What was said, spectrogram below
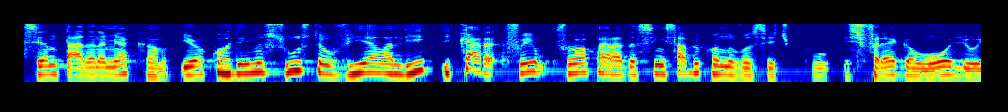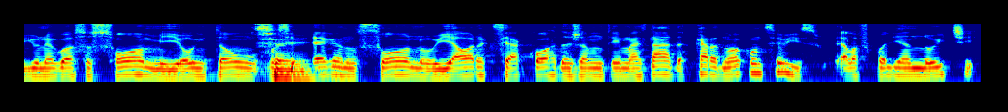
sentada na minha cama. E eu acordei no susto, eu vi ela ali. E, cara, foi, foi uma parada assim, sabe quando você, tipo, esfrega o olho e o negócio some? Ou então Sei. você pega no sono e a hora que você acorda já não tem mais nada? Cara, não aconteceu isso. Ela ficou ali a noite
